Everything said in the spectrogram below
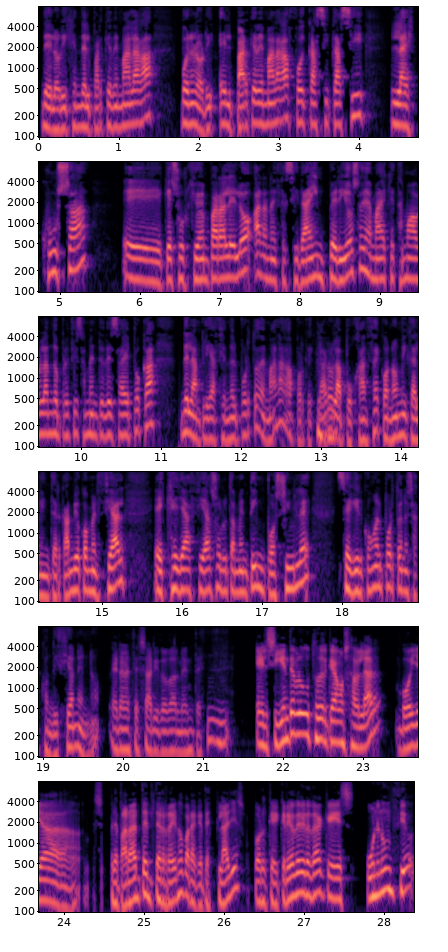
del origen del Parque de Málaga. Bueno, el, el Parque de Málaga fue casi casi la excusa eh, que surgió en paralelo a la necesidad imperiosa, y además es que estamos hablando precisamente de esa época, de la ampliación del puerto de Málaga, porque claro, la pujanza económica, el intercambio comercial, es que ya hacía absolutamente imposible seguir con el puerto en esas condiciones, ¿no? Era necesario totalmente. El siguiente producto del que vamos a hablar, voy a prepararte el terreno para que te explayes, porque creo de verdad que es un anuncio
